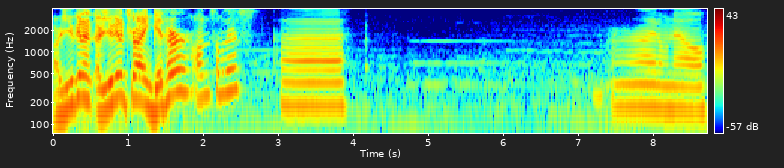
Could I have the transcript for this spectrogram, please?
Are you gonna Are you gonna try and get her on some of this? Uh. I don't know.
